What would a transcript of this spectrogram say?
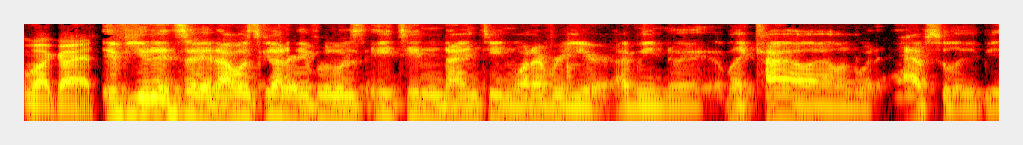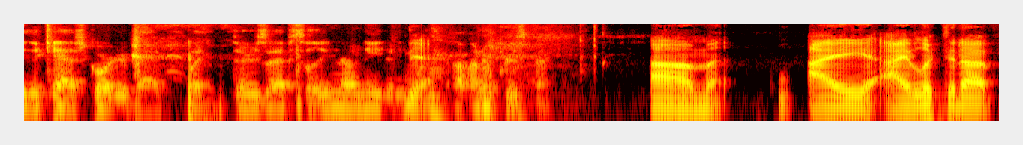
well, go ahead. If you didn't say it, I was gonna. If it was 18, 19, whatever year, I mean, uh, like Kyle Allen would absolutely be the cash quarterback, but there's absolutely no need anymore. Yeah. 100. percent Um, I I looked it up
